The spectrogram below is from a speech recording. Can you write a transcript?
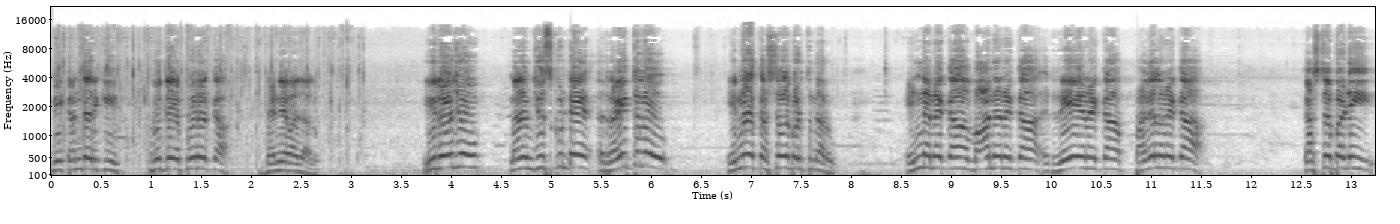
మీకందరికీ హృదయపూర్వక ధన్యవాదాలు. ఈరోజు మనం చూసుకుంటే రైతులు ఎన్నో కష్టాలు పడుతున్నారు. ఎండనక వాననక రే అనక పగలనక కష్టపడి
